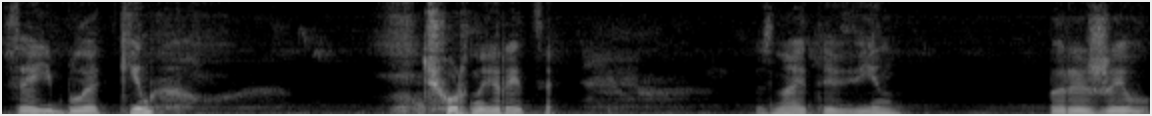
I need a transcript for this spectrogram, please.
Цей Black King, чорний рицар, знаєте, він пережив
